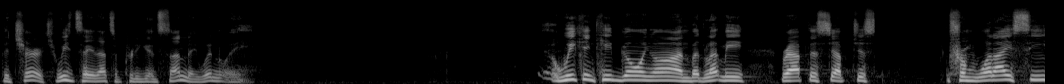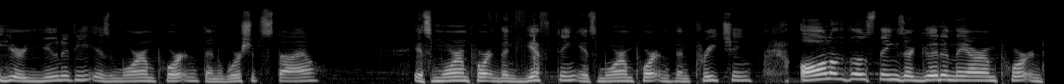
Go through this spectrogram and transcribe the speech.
the church. We'd say that's a pretty good Sunday, wouldn't we? We can keep going on, but let me wrap this up. Just from what I see here, unity is more important than worship style. It's more important than gifting. It's more important than preaching. All of those things are good and they are important.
